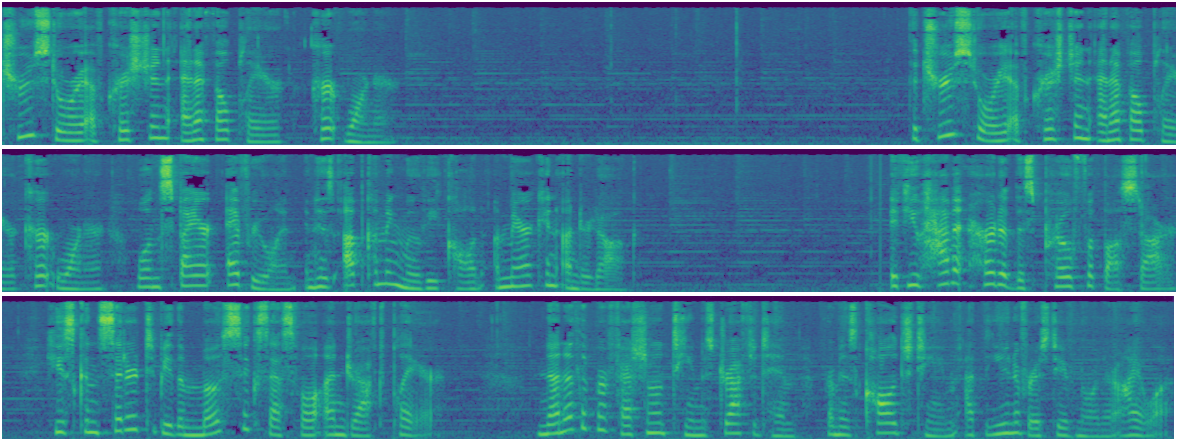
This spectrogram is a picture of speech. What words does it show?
True Story of Christian NFL Player Kurt Warner. The true story of Christian NFL player Kurt Warner will inspire everyone in his upcoming movie called American Underdog. If you haven't heard of this pro football star, he's considered to be the most successful undrafted player. None of the professional teams drafted him from his college team at the University of Northern Iowa.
